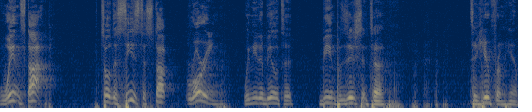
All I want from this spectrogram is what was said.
wind stop. Told the seas to stop roaring. We need to be able to be in position to to hear from him.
